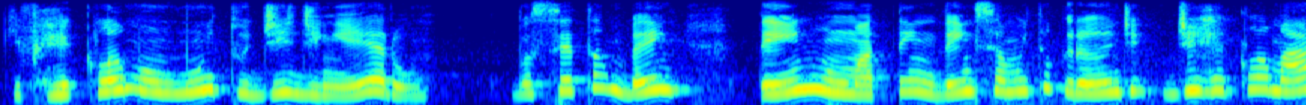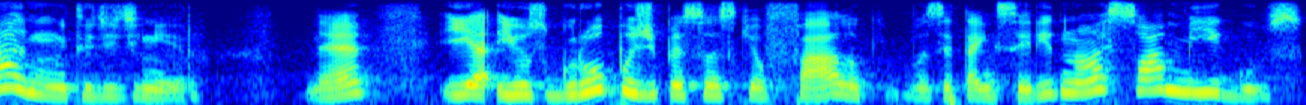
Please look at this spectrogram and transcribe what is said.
que reclamam muito de dinheiro, você também tem uma tendência muito grande de reclamar muito de dinheiro, né? E, e os grupos de pessoas que eu falo, que você está inserido, não é só amigos,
